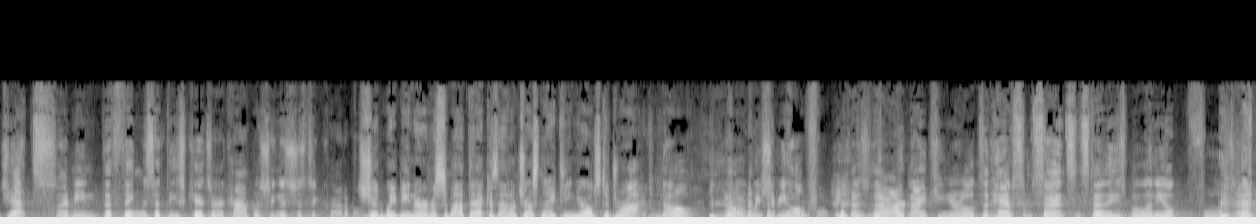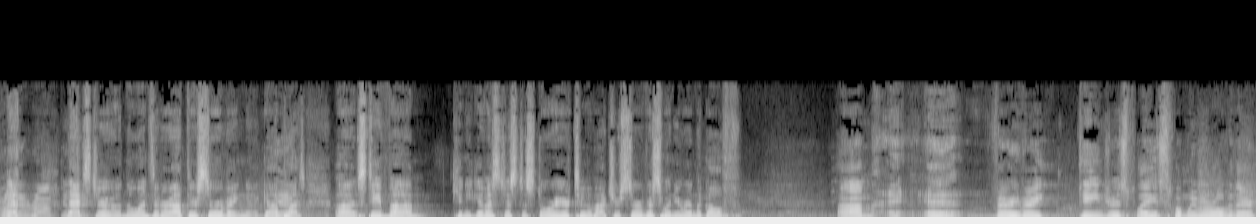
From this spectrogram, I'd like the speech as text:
jets. I mean, the things that these kids are accomplishing is just incredible. Should we be nervous about that? Because I don't trust 19 year olds to drive. No, no, we should be hopeful because there are 19 year olds that have some sense instead of these millennial fools that are running around doing That's true. And the ones that are out there serving, God Yeah. bless. Uh, Steve, um, can you give us just a story or two about your service when you were in the Gulf? a very, very dangerous place when we were over there.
